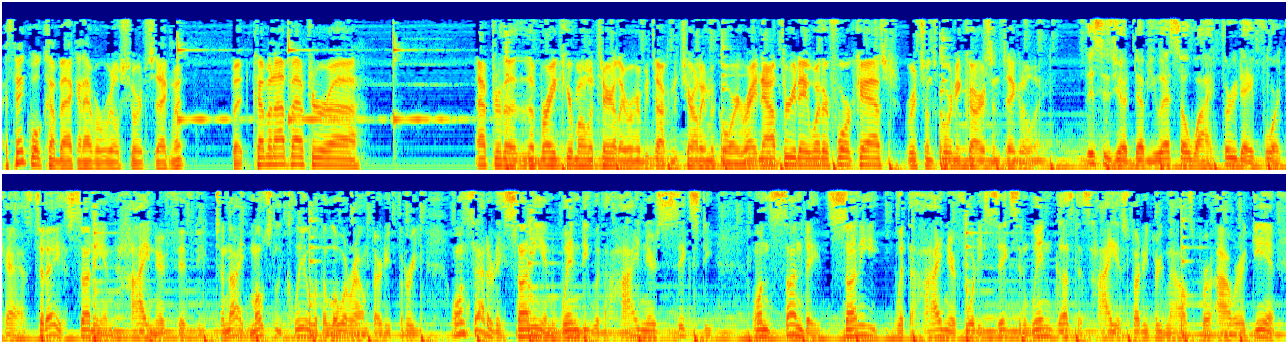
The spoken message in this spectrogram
I think we'll come back and have a real short segment. But coming up after, uh, after the, the break here momentarily, we're going to be talking to Charlie McGorray. Right now, three day weather forecast. Richland's Courtney Carson, take it away. This is your WSOY three day forecast. Today is sunny and high near 50. Tonight, mostly clear with a low around 33. On Saturday, sunny and windy with a high near 60. On Sunday, sunny with a high near 46 and wind gust as high as 33 miles per hour. Again,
